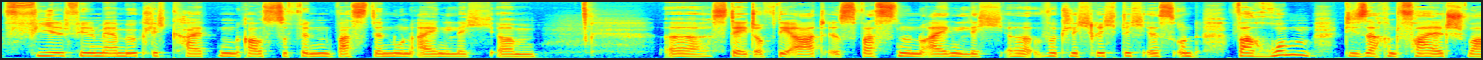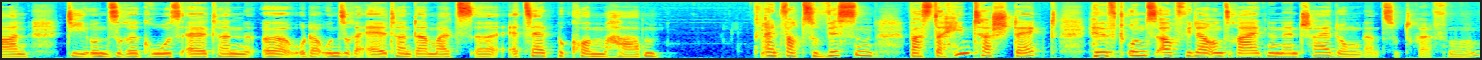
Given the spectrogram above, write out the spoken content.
viel, viel mehr Möglichkeiten rauszufinden, was denn nun eigentlich ähm, äh, State of the Art ist, was nun eigentlich äh, wirklich richtig ist und warum die Sachen falsch waren, die unsere Großeltern äh, oder unsere Eltern damals äh, erzählt bekommen haben. Einfach zu wissen, was dahinter steckt, hilft uns auch wieder unsere eigenen Entscheidungen dann zu treffen. Ne?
